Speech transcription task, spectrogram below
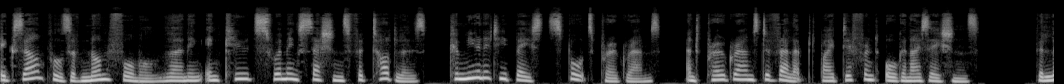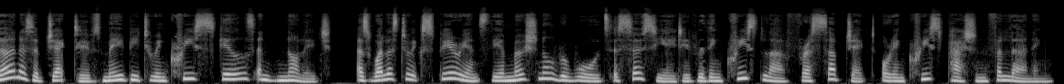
Examples of non formal learning include swimming sessions for toddlers, community based sports programs, and programs developed by different organizations. The learner's objectives may be to increase skills and knowledge, as well as to experience the emotional rewards associated with increased love for a subject or increased passion for learning.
